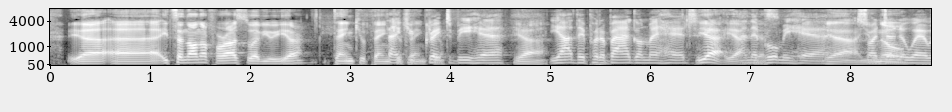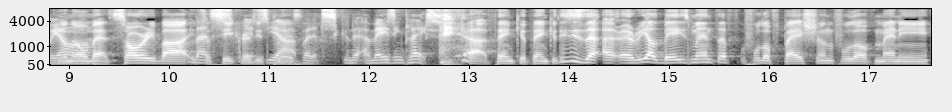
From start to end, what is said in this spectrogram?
yeah, uh, it's an honor for us to have you here. Thank you, thank, thank you, you. Thank Great you. to be here. Yeah. Yeah, they put a bag on my head. Yeah, yeah. And they yes. brought me here. Yeah, So I know, don't know where we you are. know, man. sorry, but it's but a secret. it's- this yeah, place. but it's an amazing place. yeah, thank you, thank you. This is a, a real basement uh, full of passion, full of many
